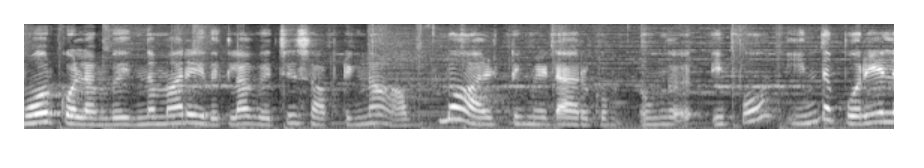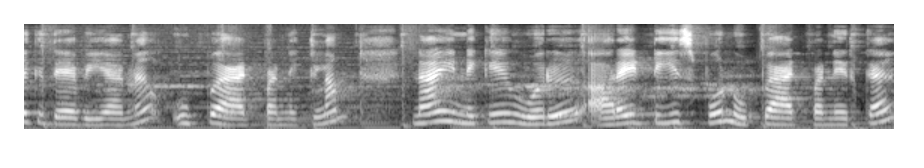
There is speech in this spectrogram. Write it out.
மோர் குழம்பு இந்த மாதிரி இதுக்கெலாம் வச்சு சாப்பிட்டிங்கன்னா அவ்வளோ அல்டிமேட்டாக இருக்கும். உங்கள் இப்போது இந்த பொரியலுக்கு தேவையான உப்பு ஆட் பண்ணிக்கலாம். நான் இன்றைக்கி ஒரு அரை டீஸ்பூன் உப்பு ஆட் பண்ணியிருக்கேன்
